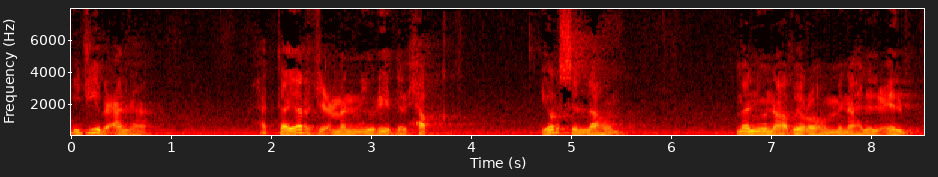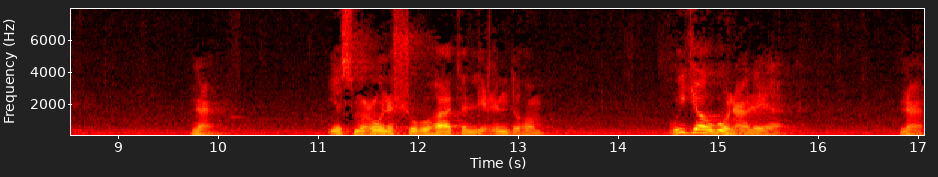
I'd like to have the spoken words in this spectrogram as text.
يجيب عنها حتى يرجع من يريد الحق يرسل لهم من يناظرهم من أهل العلم. نعم. يسمعون الشبهات اللي عندهم ويجاوبون عليها. نعم.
